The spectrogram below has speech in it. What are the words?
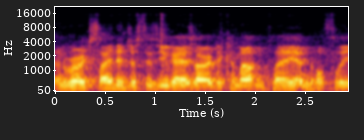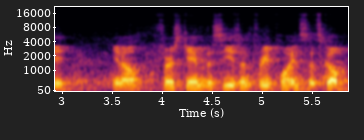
and we're excited, just as you guys are, to come out and play, and hopefully, you know, first game of the season, three points. Let's go.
